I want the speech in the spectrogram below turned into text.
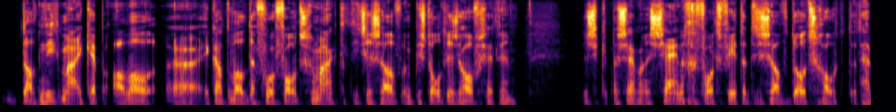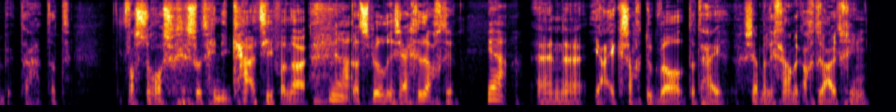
dat niet, maar ik heb al wel, eh, ik had wel daarvoor foto's gemaakt dat hij zichzelf een pistool in zijn hoofd zette. Dus ik heb maar zeg maar een scène gefotografeerd dat hij zichzelf doodschoot. Dat, heb ik, dat, dat, dat was toch een soort indicatie van, nou, Ja, dat speelde in zijn gedachten. ja. En eh, ja, ik zag natuurlijk wel dat hij zeg maar, lichamelijk achteruit ging.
